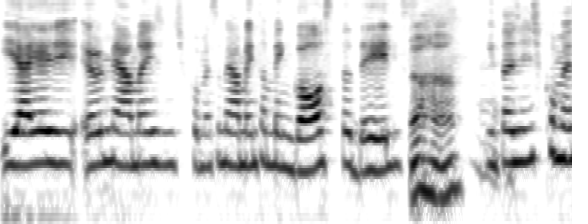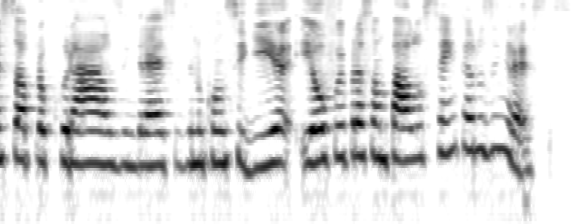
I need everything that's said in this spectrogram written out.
E aí eu e minha mãe, a gente começou. Minha mãe também gosta deles. É. Então a gente começou a procurar os ingressos e não conseguia. E eu fui pra São Paulo sem ter os ingressos.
